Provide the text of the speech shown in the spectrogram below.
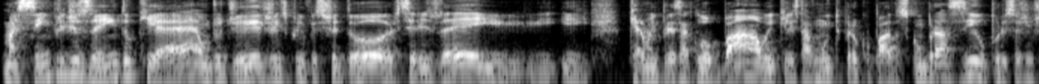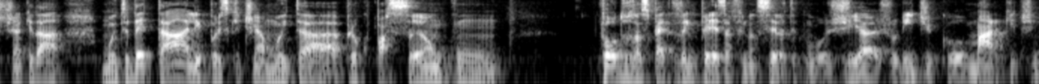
Mas sempre dizendo que é um due diligence para o investidor, Series A, e, e, e, que era uma empresa global e que eles estavam muito preocupados com o Brasil, por isso a gente tinha que dar muito detalhe, por isso que tinha muita preocupação com todos os aspectos da empresa, financeira, tecnologia, jurídico, marketing,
